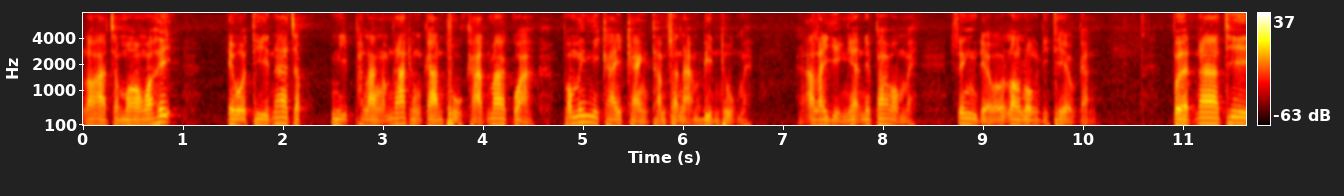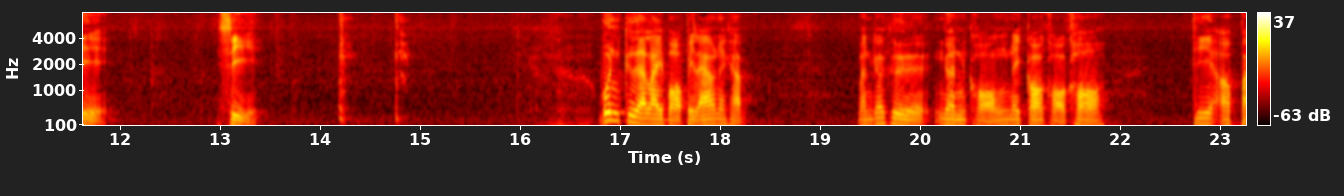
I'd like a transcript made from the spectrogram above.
เราอาจจะมองว่าเฮ้ย AOT น่าจะมีพลังอำนาจของการผูกขาดมากกว่า เพราะไม่มีใครแข่งทำสนามบินถูกไหมอะไรอย่างเงี้ยในภาพออกไหมซึ่งเดี๋ยวเราลงดีเทลกัน เปิดหน้าที่ 4 หุ้นคืออะไรบอกไปแล้วนะครับ มันก็คือเงินของในกอขอคอที่เอาไป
